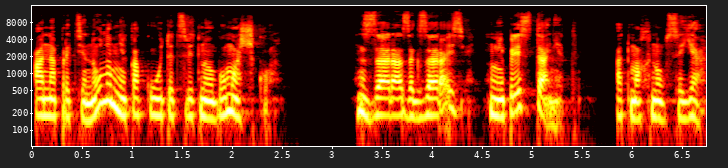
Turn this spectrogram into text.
Она протянула мне какую-то цветную бумажку. «Зараза к заразе не пристанет», — отмахнулся я.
